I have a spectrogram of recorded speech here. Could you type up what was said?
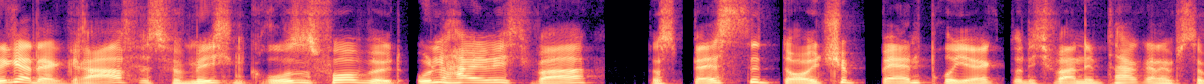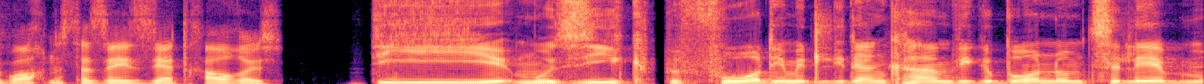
Digga, der Graf ist für mich ein großes Vorbild. Unheilig war das beste deutsche Bandprojekt und ich war an dem Tag, an dem es zerbrochen ist, tatsächlich sehr traurig. Die Musik, bevor die mit Liedern kamen, wie geboren, um zu leben,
